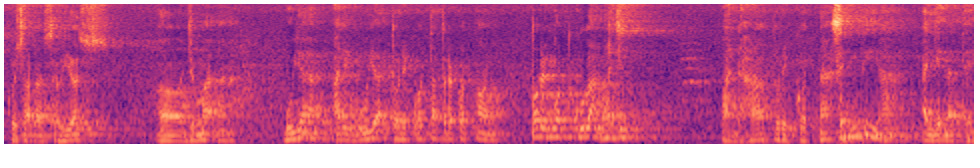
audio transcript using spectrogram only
ku salah serius uh, jemaah. Buya ari buya torikota torikoton torikot kula ngaji. Padahal torikotna sendiri ya anjeunna teh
